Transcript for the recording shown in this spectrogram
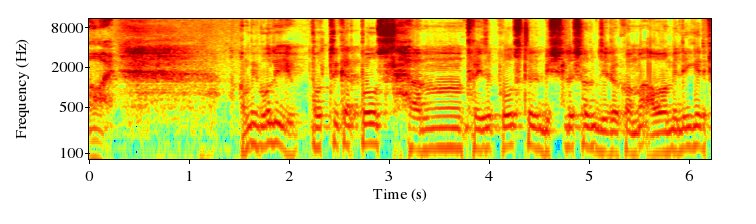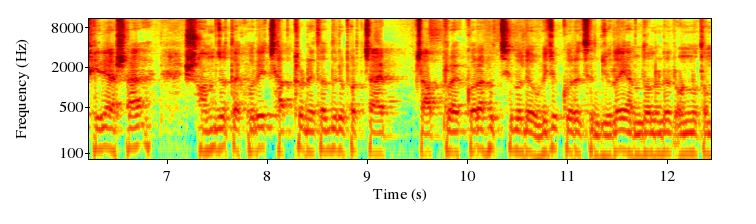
নয়। আমি বলি, পত্রিকার পোস্ট ফেসবুক পোস্টের বিশ্লেষণ যেরকম আওয়ামী লীগের ফিরে আসা সমঝোতা করে ছাত্র নেতাদের উপর চাপ চাপ প্রয়োগ করা হচ্ছে বলে অভিযোগ করেছেন জুলাই আন্দোলনের অন্যতম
